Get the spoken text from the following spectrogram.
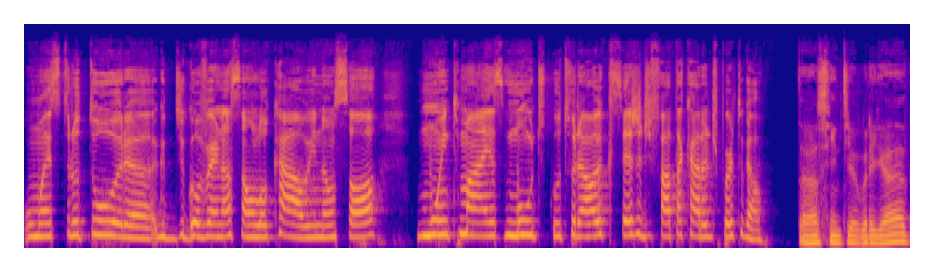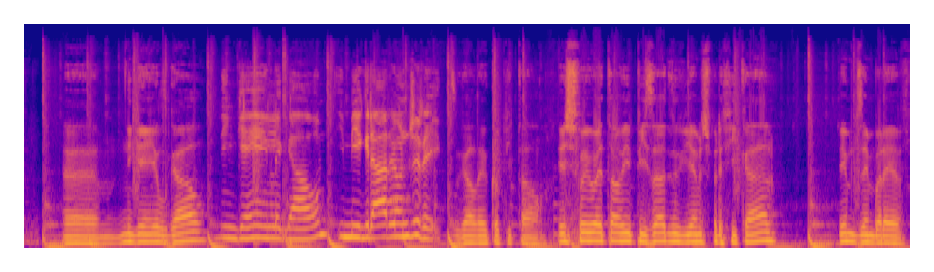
uma estrutura de governação local e não só muito mais multicultural e que seja de fato a cara de Portugal. Tá, Cintia, obrigado. Uh, ninguém é ilegal. Ninguém é ilegal. Imigrar é um direito. Legal é o capital. Este foi o oitavo episódio do Viemos para Ficar. Vemos em breve.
